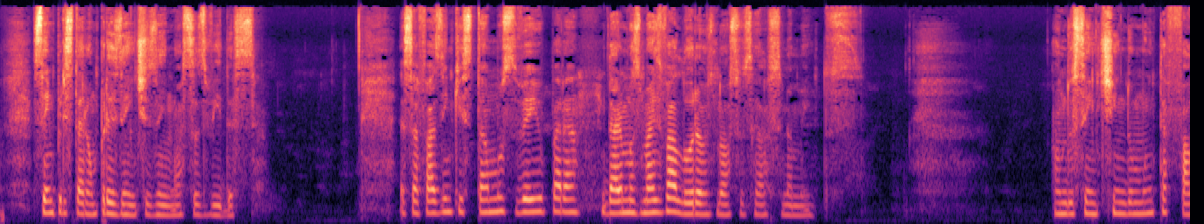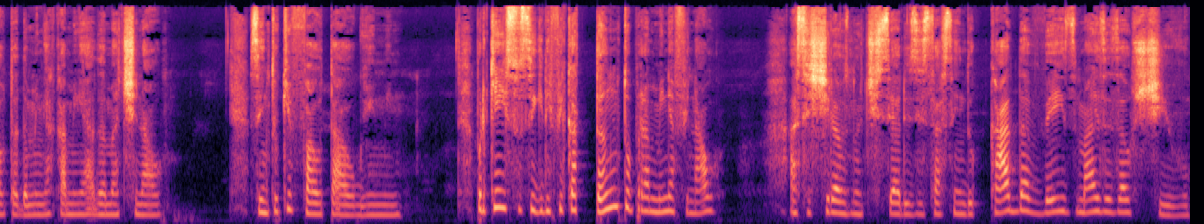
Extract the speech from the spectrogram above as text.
sempre estarão presentes em nossas vidas. Essa fase em que estamos veio para darmos mais valor aos nossos relacionamentos. Ando sentindo muita falta da minha caminhada matinal. Sinto que falta algo em mim. Por que isso significa tanto para mim, afinal? Assistir aos noticiários está sendo cada vez mais exaustivo.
